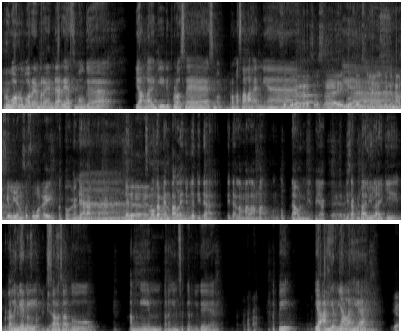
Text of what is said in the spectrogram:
Rumor-rumor yang beredar ya semoga yang lagi diproses permasalahannya segera selesai Iya. prosesnya dengan hasil yang sesuai. Betul yang diharapkan. Dan Dan- semoga mentalnya juga tidak tidak lama-lama untuk down gitu ya. Bisa kembali lagi beraktivitas ini seperti biasa. salah satu angin bukan angin segar juga ya. Apa kak? Tapi ya akhirnya lah ya ya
